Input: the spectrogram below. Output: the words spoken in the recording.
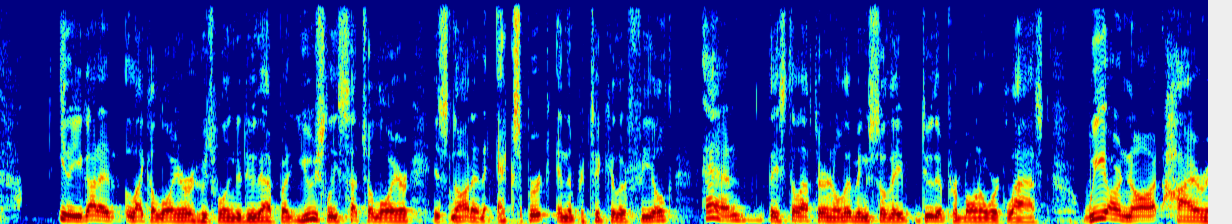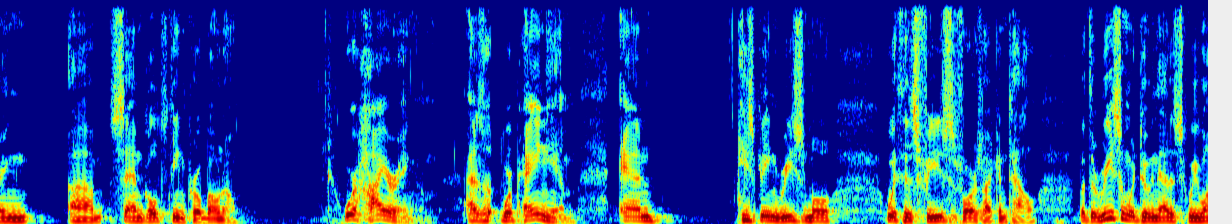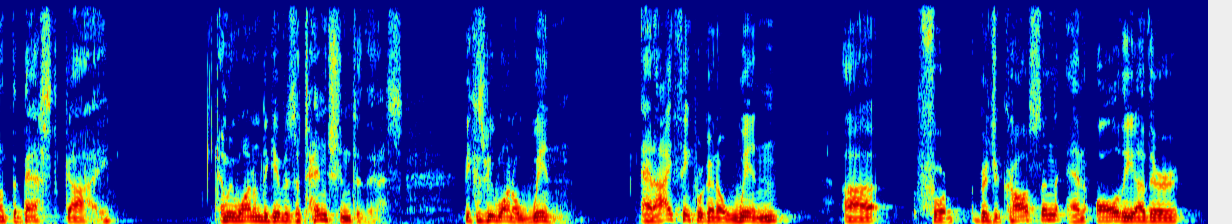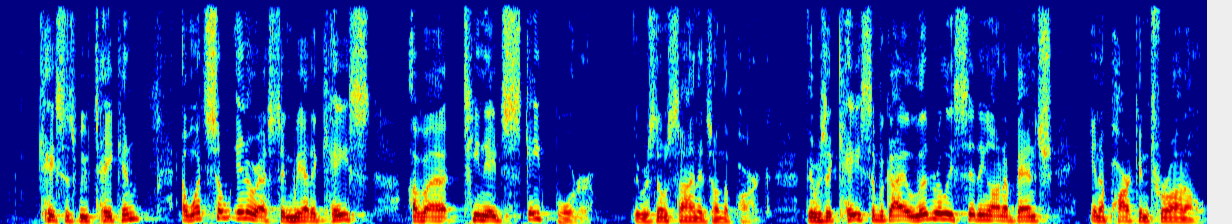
You know, you got to like a lawyer who's willing to do that, but usually such a lawyer is not an expert in the particular field, and they still have to earn a living, so they do their pro bono work last. We are not hiring um, Sam Goldstein pro bono. We're hiring him as we're paying him and he's being reasonable with his fees, as far as I can tell. But the reason we're doing that is we want the best guy, and we want him to give his attention to this because we want to win. And I think we're going to win uh, for Bridget Carlson and all the other cases we've taken. And what's so interesting, we had a case of a teenage skateboarder. There was no signage on the park. There was a case of a guy literally sitting on a bench in a park in Toronto.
